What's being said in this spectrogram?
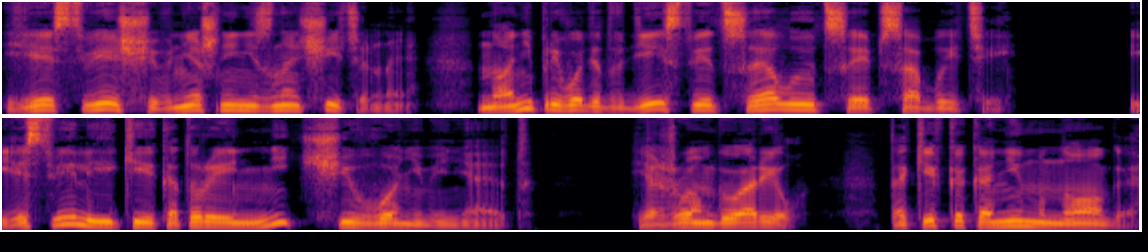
Есть вещи внешне незначительные, но они приводят в действие целую цепь событий. Есть великие, которые ничего не меняют. Я же вам говорил, таких, как они, много,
